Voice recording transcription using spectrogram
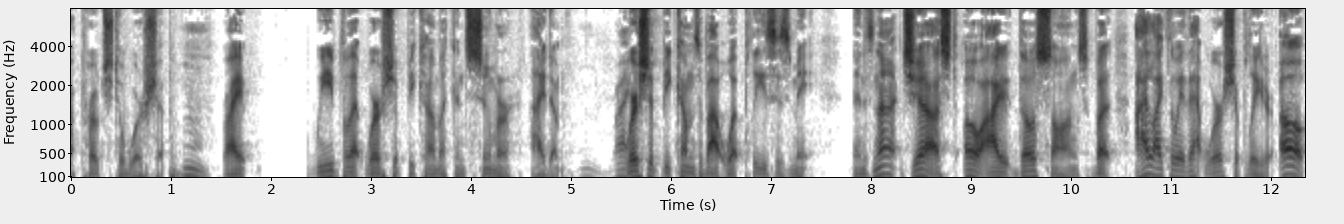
approach to worship Hmm. right we've let worship become a consumer item Hmm, right. worship becomes about what pleases me. And it's not just oh i those songs but i like the way that worship leader oh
